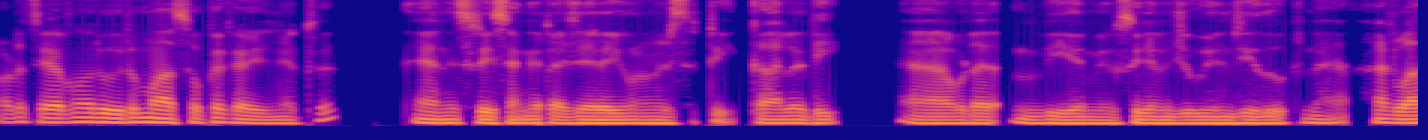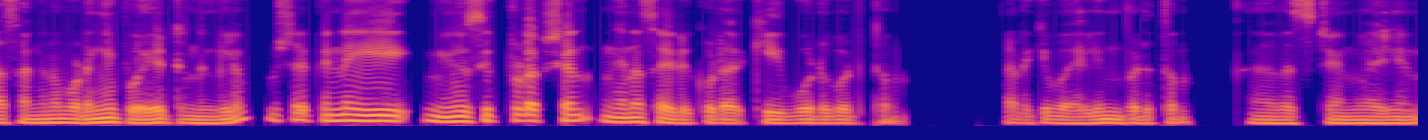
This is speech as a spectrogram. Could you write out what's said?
അവിടെ ചേർന്ന ഒരു ഒരു മാസമൊക്കെ കഴിഞ്ഞിട്ട് ഞാൻ ശ്രീ ശങ്കരാചാര്യ യൂണിവേഴ്സിറ്റി കാലടി അവിടെ ബി എ മ്യൂസിയം ജോയിൻ ചെയ്തു. പിന്നെ ആ ക്ലാസ് അങ്ങനെ മുടങ്ങി പോയിട്ടുണ്ടെങ്കിലും പക്ഷെ പിന്നെ ഈ മ്യൂസിക് പ്രൊഡക്ഷൻ ഇങ്ങനെ സൈഡിൽ കൂടെ കീബോർഡ് പഠിത്തം ഇടയ്ക്ക് വയലിൻ പഠിത്തം വെസ്റ്റേൺ വയലിൻ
